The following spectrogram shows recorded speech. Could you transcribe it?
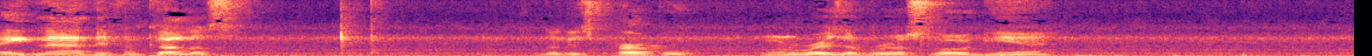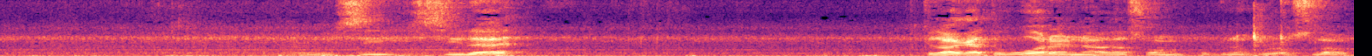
eight, nine different colors. Look, it's purple. I'm gonna raise up real slow again. Let me see, see that? Cause I got the water now, that's why I'm picking up real slow.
